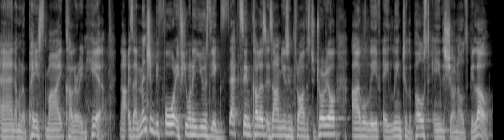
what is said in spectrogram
and I'm going to paste my color in here. Now, as I mentioned before, if you want to use the exact same colors as I'm using throughout this tutorial, I will leave a link to the post in the show notes below.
